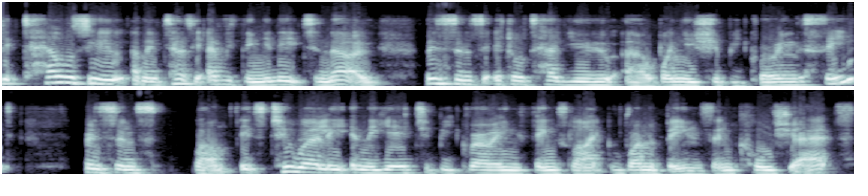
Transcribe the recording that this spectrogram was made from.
it tells you, I mean, it tells you everything you need to know. For instance, it'll tell you uh, when you should be growing the seed. For instance, well, it's too early in the year to be growing things like runner beans and courgettes.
